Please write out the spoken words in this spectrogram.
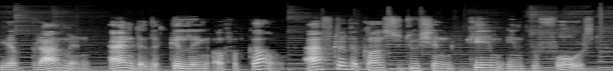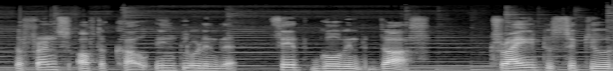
a Brahmin and the killing of a cow. After the constitution came into force, the friends of the cow, including the Seth Govind Das, tried to secure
